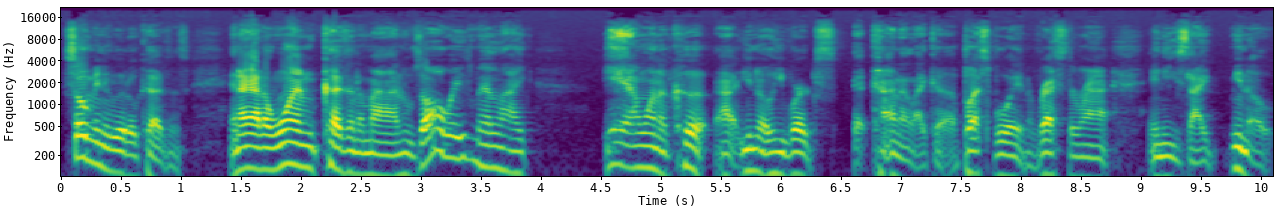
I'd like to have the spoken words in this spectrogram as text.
So many little cousins, and I got a one cousin of mine who's always been like, yeah, I want to cook. I, you know, he works kind of like a busboy in a restaurant, and he's like, you know,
